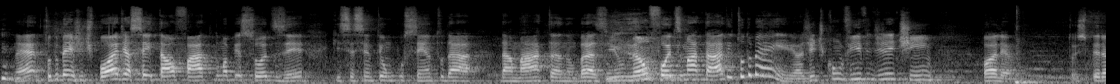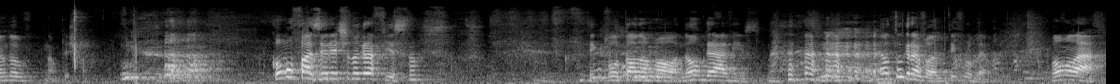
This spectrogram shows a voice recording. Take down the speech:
Né? Tudo bem, a gente pode aceitar o fato de uma pessoa dizer que 61% da, da mata no Brasil não foi desmatada e tudo bem, a gente convive direitinho. Olha, estou esperando. Não, deixa eu. Como fazer etnografia? Tem que voltar ao normal, não gravem isso. eu estou gravando, não tem problema. Vamos lá.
